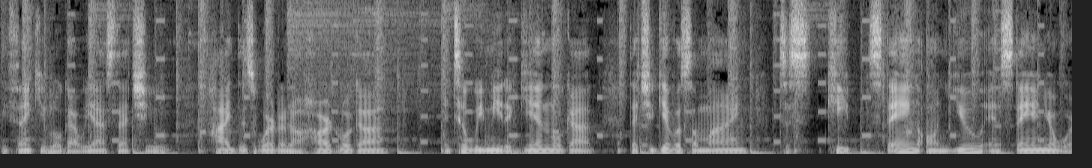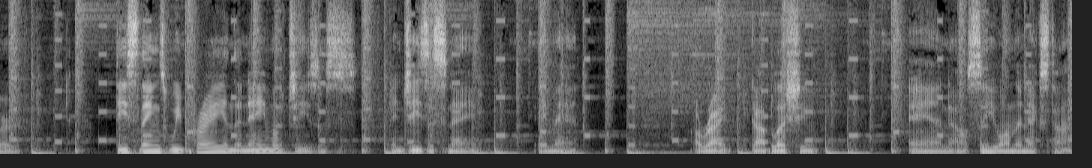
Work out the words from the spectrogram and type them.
We thank you, Lord God. We ask that you hide this word in our heart, Lord God until we meet again, Lord God, that you give us a mind to keep staying on you and stay in your word. These things we pray in the name of Jesus. In Jesus' name, amen. All right. God bless you. And I'll see you on the next time.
